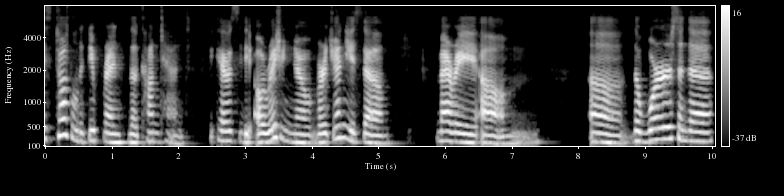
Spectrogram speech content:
it's totally different the content because the original version is uh, very um uh the words and the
